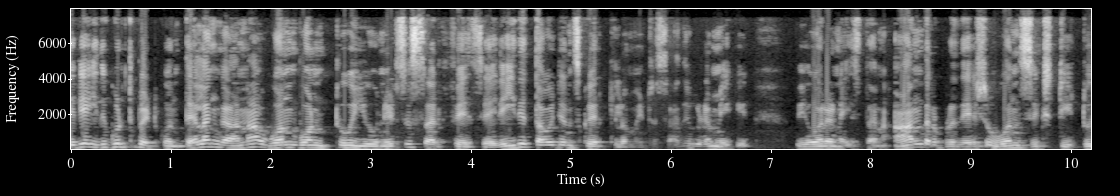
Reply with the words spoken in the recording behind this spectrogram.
ఏరియా ఇది గుర్తుపెట్టుకోండి. Telangana one one two units surface area ఇది థౌజండ్ స్క్వేర్ కిలోమీటర్స్ అది కూడా మీకు వివరణ ఇస్తాను. Andhra Pradesh one sixty two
